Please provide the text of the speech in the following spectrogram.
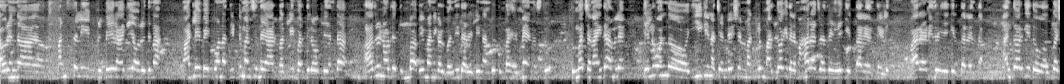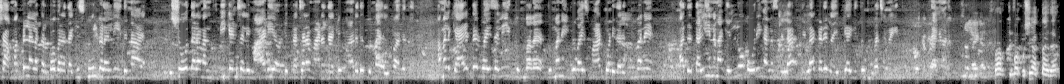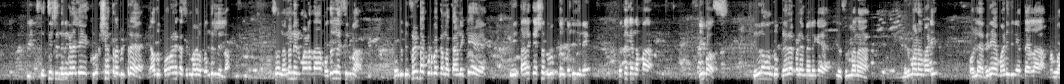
ಅವರನ್ನ ಮನಸ್ಸಲ್ಲಿ ಪ್ರಿಪೇರ್ ಆಗಿ ಅವ್ರು ಇದನ್ನ ಮಾಡ್ಲೇಬೇಕು ಅನ್ನೋ ದಿಟ್ಟು ಮನಸ್ಸಿಂದ ಯಾರು ಬರ್ಲಿ, ಬರ್ದಿರೋ ಹೋಗ್ಲಿ ಅಂತ ಆದ್ರೂ ನೋಡಿದ್ರೆ ತುಂಬಾ ಅಭಿಮಾನಿಗಳು ಬಂದಿದ್ದಾರೆ ಇಲ್ಲಿ. ನನಗೂ ತುಂಬಾ ಹೆಮ್ಮೆ ಅನ್ನಿಸ್ತು. ತುಂಬಾ ಚೆನ್ನಾಗಿದೆ. ಆಮೇಲೆ ಕೆಲವೊಂದು ಈಗಿನ ಜನರೇಷನ್ ಮಕ್ಕಳು ಮರ್ತೋಗಿದ್ದಾರೆ. ಮಹಾರಾಜ ಅಂದ್ರೆ ಹೇಗಿರ್ತಾರೆ ಅಂತ ಹೇಳಿ. ಮಹಾರಾಣಿ ಅಂದ್ರೆ ಹೇಗಿರ್ತಾರೆ ಅಂತ. ಅಂತವ್ರಿಗೆ ಇದು ಅವಕಾಶ. ಮಕ್ಕಳನ್ನೆಲ್ಲ ಕರ್ಕೊ ಬರೋದಾಗ್ಲಿ ಸ್ಕೂಲ್ಗಳಲ್ಲಿ ಇದನ್ನ ಶೋ ತರ ಒಂದ್ ವೀಕೆಂಡ್ಸ್ ಅಲ್ಲಿ ಮಾಡಿ ಅವ್ರಿಗೆ ಪ್ರಚಾರ ಮಾಡೋದಾಗ್ಲಿ ಮಾಡೋದು ತುಂಬಾ ಹೆಲ್ಪ್ ಆಗುತ್ತೆ. ಆಮೇಲೆ ಕ್ಯಾರೆಕ್ಟರ್ ವೈಸ್ ಅಲ್ಲಿ ತುಂಬಾ ತುಂಬಾನೇ ಇಂಪ್ರೂವೈಸ್ ಮಾಡ್ಕೊಂಡಿದ್ದಾರೆ. ತುಂಬಾನೇ ಅದ ತಳ್ಳಿನ ನಾಗ ಎಲ್ಲೂ ಬೋರಿಂಗ್ ಅನ್ನಿಸ್ಲಿಲ್ಲ. ಎಲ್ಲಾ ಕಡೆ ಲೈವ್ಲಿ ಆಗಿತ್ತು, ತುಂಬಾ ಚೆನ್ನಾಗಿತ್ತು. ಧನ್ಯವಾದ. ತುಂಬಾ ಖುಷಿ ಆಗ್ತಾ ಇದೆ. ಇತ್ತೀಚಿನ ದಿನಗಳಲ್ಲಿ ಕುರುಕ್ಷೇತ್ರ ಬಿಟ್ರೆ ಯಾವ್ದು ಪೌರಾಣಿಕ ಸಿನಿಮಾಗಳು ಬಂದಿರಲಿಲ್ಲ. ಸೊ ನನ್ನ ನಿರ್ಮಾಣದ ಮೊದಲನೇ ಸಿನಿಮಾ ಒಂದು ಡಿಫ್ರೆಂಟ್ ಆಗಿ ಕೊಡ್ಬೇಕನ್ನೋ ಕಾರಣಕ್ಕೆ ಈ ತಾರಕೇಶ್ವರ ರೂಪದಲ್ಲಿ ಬಂದಿದ್ದೀನಿ. ಜೊತೆಗೆ ನಮ್ಮ ಡಿ ಬಾಸ್ ಇವರ ಒಂದು ಪ್ರೇರೇಪಣೆ ಮೇಲೆಗೆ ಈ ಸಿನಿಮಾನ ನಿರ್ಮಾಣ ಮಾಡಿ ಒಳ್ಳೆ ಅಭಿನಯ ಮಾಡಿದೀನಿ ಅಂತ ಎಲ್ಲ ನಮ್ಮ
